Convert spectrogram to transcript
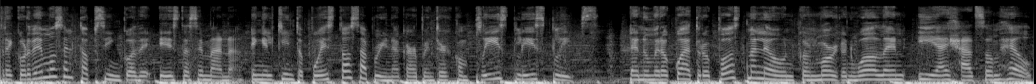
Recordemos el top 5 de esta semana. En el quinto puesto, Sabrina Carpenter con Please, Please, Please. La número 4, Post Malone con Morgan Wallen y I Had Some Help.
